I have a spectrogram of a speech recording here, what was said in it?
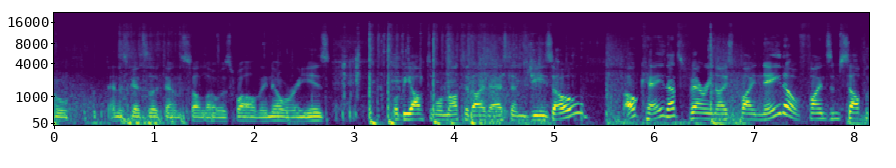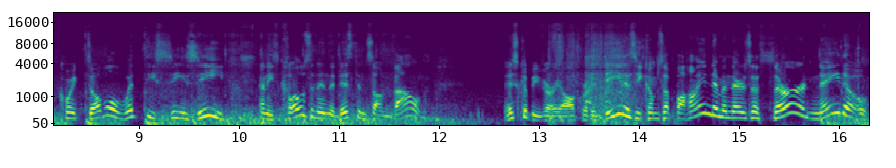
Oh, Dennis gets let down solo as well. They know where he is. Will be optimal not to die to SMGs. Oh, Okay, that's very nice by NATO. Finds himself a quick double with the CZ, and he's closing in the distance on Valde. This could be very awkward indeed as he comes up behind him, and there's a third NATO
